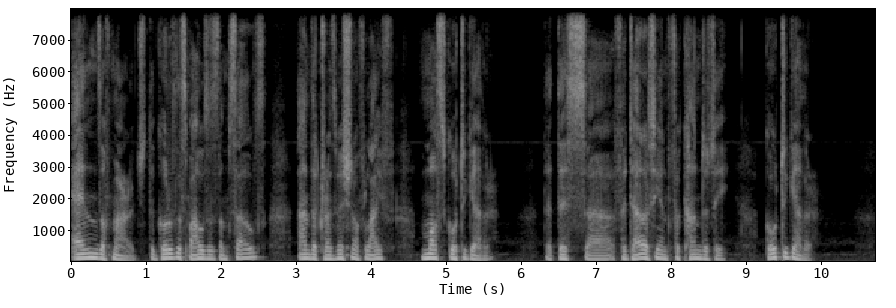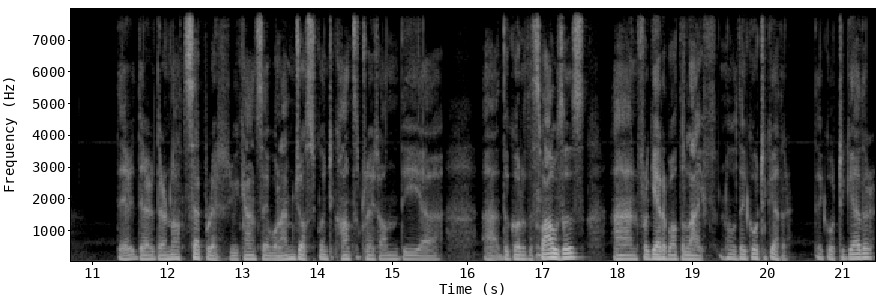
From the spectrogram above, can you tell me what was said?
ends of marriage, the good of the spouses themselves and the transmission of life, must go together. That this uh, fidelity and fecundity go together. They're, they're, they're not separated. We can't say, well, I'm just going to concentrate on the, uh, uh, the good of the spouses and forget about the life. No, they go together. They go together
